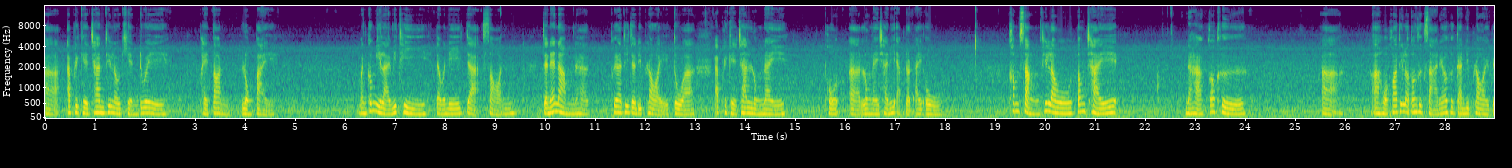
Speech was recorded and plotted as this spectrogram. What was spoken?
อ่าแอปพลิเคชันที่เราเขียนด้วย Python ลงไป มันก็มีหลายวิธี แต่วันนี้จะสอนจะแนะนำนะคะ เพื่อที่จะ deploy ตัวแอปพลิเคชันลงในลงใน shinyapp.io คำสั่งที่เราต้องใช้นะคะ ก็คือ หัวข้อที่เราต้องศึกษาเนี่ยก็คือการ deploy ไป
